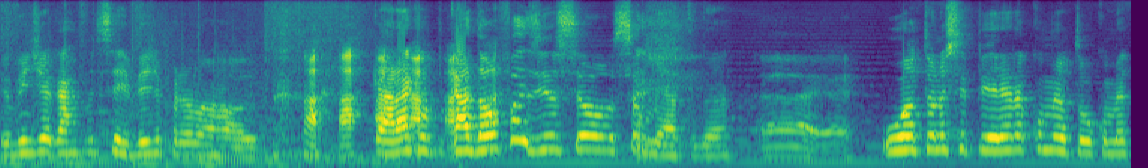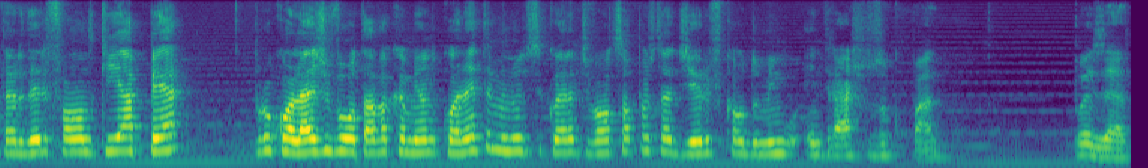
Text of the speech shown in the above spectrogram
eu vendia garrafa de cerveja pra Lan House. Caraca, cada um fazia o seu, seu método, né? Ai, ai. O Antônio C. Pereira comentou o comentário dele falando que ia a pé pro colégio e voltava caminhando 40 minutos e 40 de volta só pra juntar dinheiro e ficar o domingo, entre aspas, ocupado. Pois é,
